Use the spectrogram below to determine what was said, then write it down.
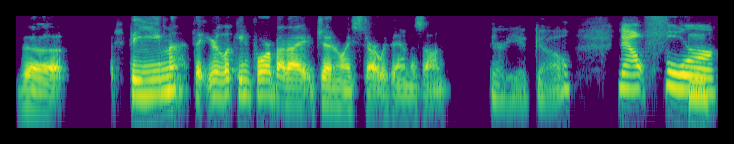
the theme that you're looking for. But I generally start with Amazon. There you go. Now, for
